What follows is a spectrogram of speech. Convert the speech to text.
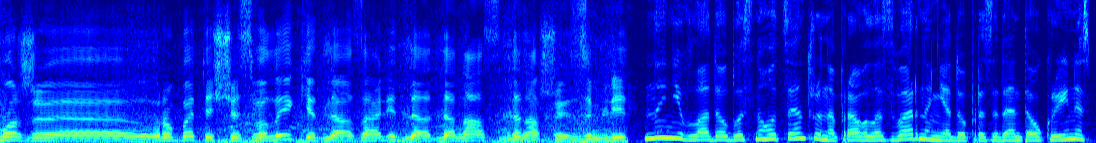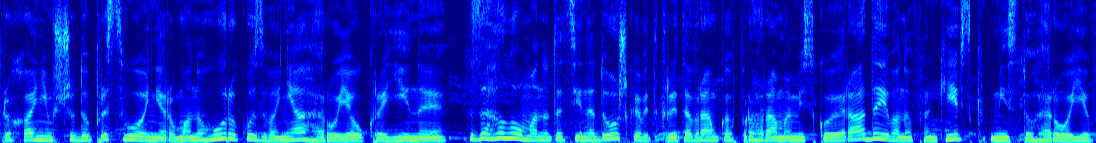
може робити щось велике для взагалі для, для нас, для нашої землі. Нині влада обласного центру направила звернення до президента України з проханням щодо присвоєння Роману Гурику звання Героя України. Загалом анотаційна дошка відкрита в рамках програми міської ради Івано-Франківськ місто героїв.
